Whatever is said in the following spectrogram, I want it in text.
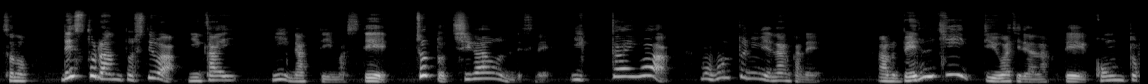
そのレストランとしては2階になっていまして、ちょっと違うんですね。1階はもう本当にね、なんかね、あの、ベルギーっていうわけではなくて、ほんと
